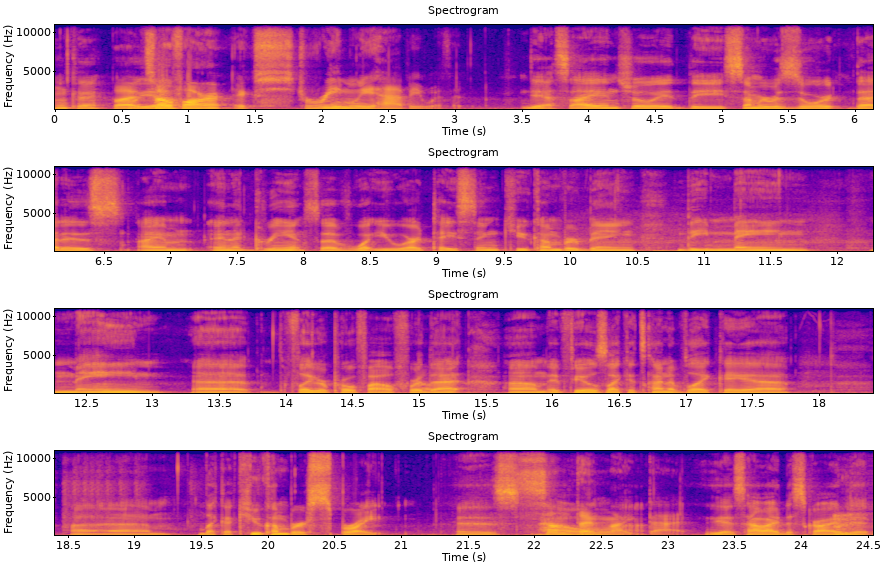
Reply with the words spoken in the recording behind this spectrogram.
Okay. But Well, yeah. so far, extremely happy with it. Yes, I enjoyed the summer resort. That is, I am in agreement of what you are tasting. Cucumber being the main, main uh, flavor profile for that. Um, it feels like it's kind of like a, uh, uh, um, like a cucumber sprite. Is Something how, like that. Yes, how I described it.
